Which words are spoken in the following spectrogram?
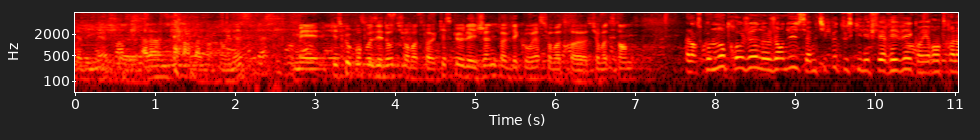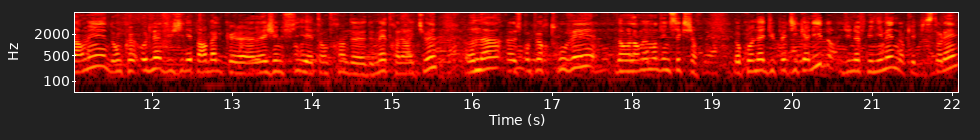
qu'avait euh. Mais qu'est-ce que vous proposez d'autre sur votre Qu'est-ce que les jeunes peuvent découvrir sur votre sur votre stand? Alors ce qu'on montre aux jeunes aujourd'hui, c'est un petit peu tout ce qui les fait rêver quand ils rentrent à l'armée. Donc euh, au-delà du gilet pare-balles que la, jeune fille est en train de, mettre à l'heure actuelle, on a euh, ce qu'on peut retrouver dans l'armement d'une section. Donc on a du petit calibre, du 9 mm, donc les pistolets.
